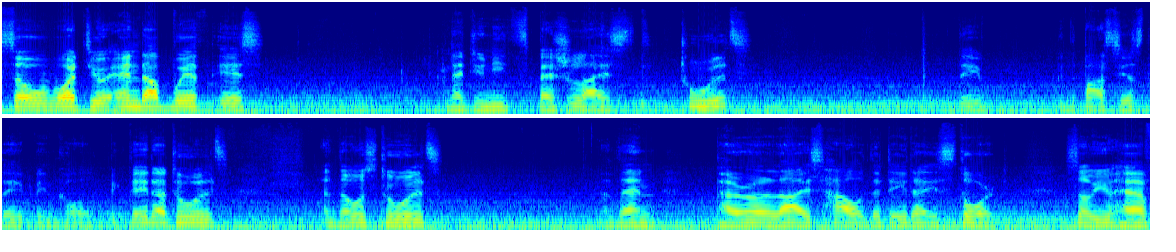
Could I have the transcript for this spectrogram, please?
so what you end up with is that you need specialized tools. They, in the past years, they've been called big data tools, and those tools then parallelize how the data is stored. So you have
